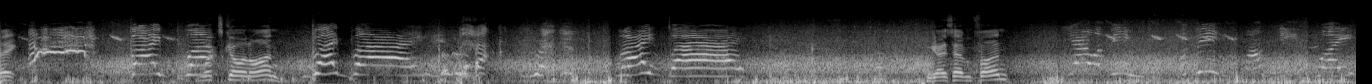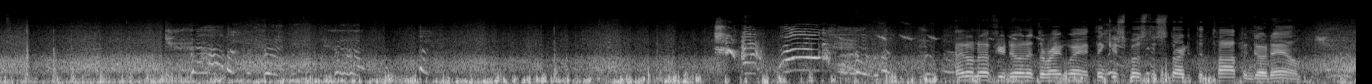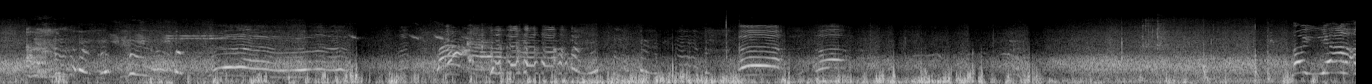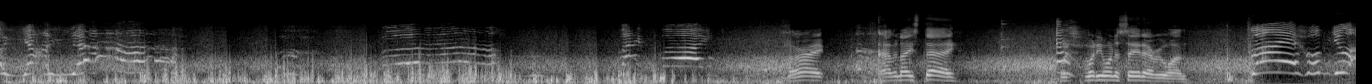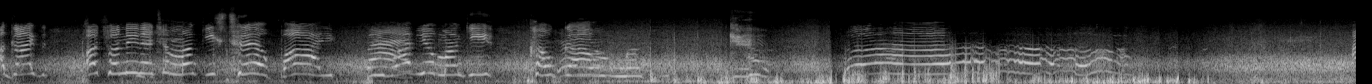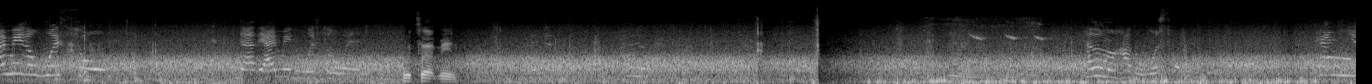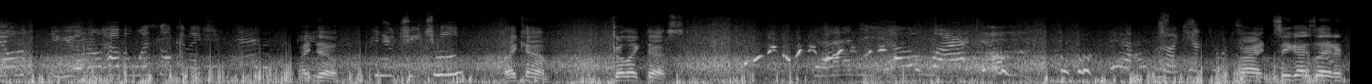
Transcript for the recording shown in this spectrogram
Hey, Bye bye. what's going on? Bye bye. bye bye. You guys having fun? Yeah, we're being, we're being monkeys, right? I don't know if you're doing it the right way. I think you're supposed to start at the top and go down. Oh yeah, oh yeah, oh yeah. Bye bye. All right. Have a nice day. What, what do you want to say to everyone? Bye. I hope you guys are turning into monkeys too. Bye. We love you, monkey. Coco. I made a whistle. Daddy, I made a whistle in. What's that mean? I don't know how to whistle. Can you, do you know how to whistle? Can I teach you? I do. Can you teach me? I can. Go like this. Oh I can't do it. All right. See you guys later.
